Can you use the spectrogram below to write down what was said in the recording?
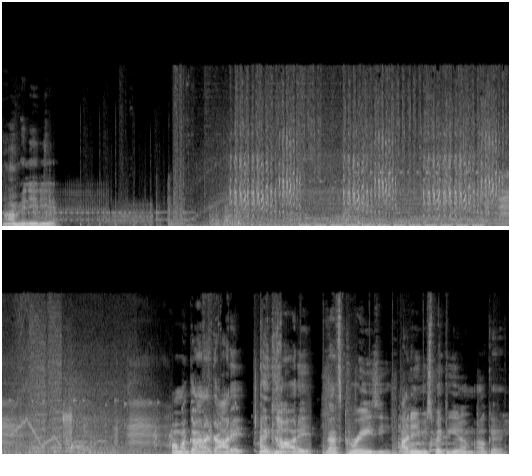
I'm an idiot. Oh my god, I got it. I got it. That's crazy. I didn't even expect to get him. Okay.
